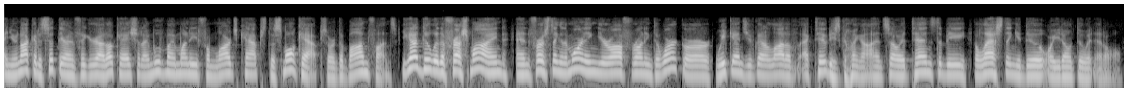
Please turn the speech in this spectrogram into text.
And you're not going to sit there and figure out, okay, should I move my money from large caps to small caps or to bond funds? You got to do it with a fresh mind. And first thing in the morning, you're off running to work, or weekends, you've got a lot of activities going on. So it tends to be the last thing you do, or you don't do it at all.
